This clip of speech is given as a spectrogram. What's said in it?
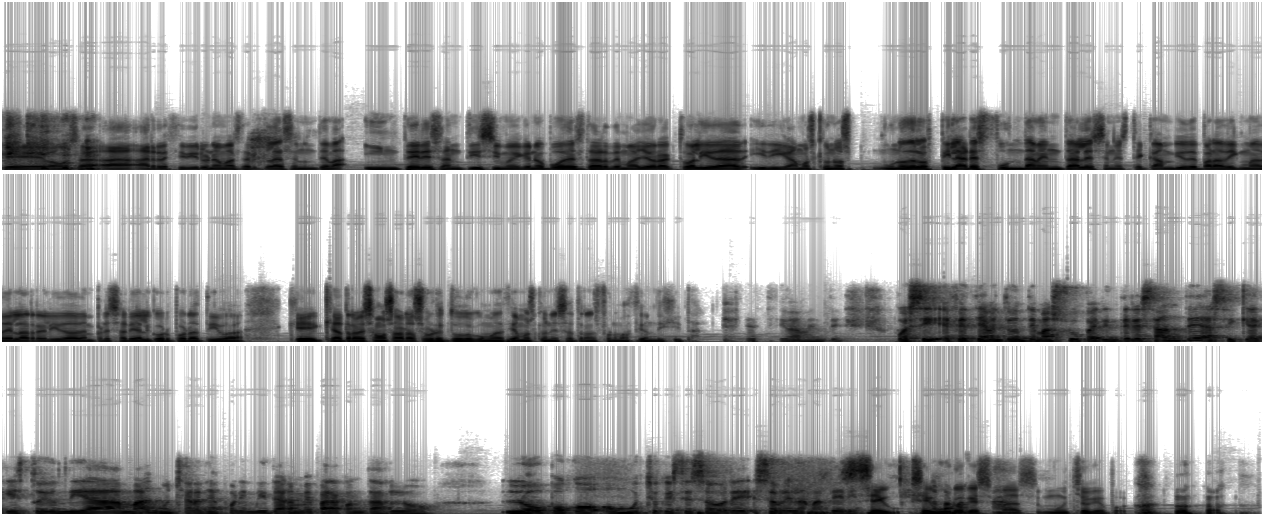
que vamos a, recibir una masterclass en un tema interesantísimo y que no puede estar de mayor actualidad y digamos que unos, uno de los pilares fundamentales en este cambio de paradigma de la realidad empresarial corporativa que, atravesamos ahora, sobre todo, como decíamos, con esa transformación digital. Efectivamente. Pues sí, efectivamente, un tema súper interesante, así que aquí estoy un día más. Muchas gracias por invitarme para contarlo lo poco o mucho que sé sobre, sobre la materia. seguro que es más mucho que poco.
